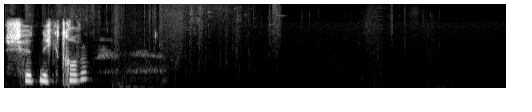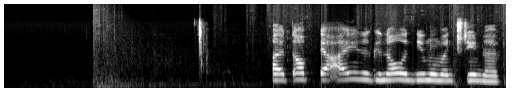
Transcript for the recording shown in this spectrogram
Shit, nicht getroffen. Als ob der eine genau in dem Moment stehen bleibt.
